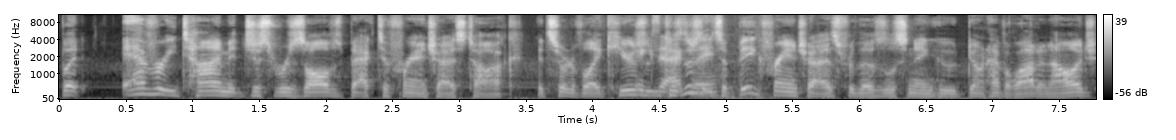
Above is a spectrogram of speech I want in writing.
but every time it just resolves back to franchise talk. It's sort of like here's because exactly. it's a big franchise for those listening who don't have a lot of knowledge.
